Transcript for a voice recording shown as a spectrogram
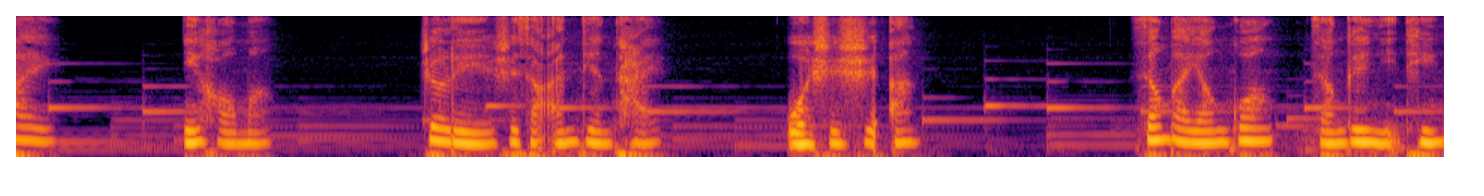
嗨，你好吗？这里是小安电台，我是诗安。想把阳光讲给你听，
